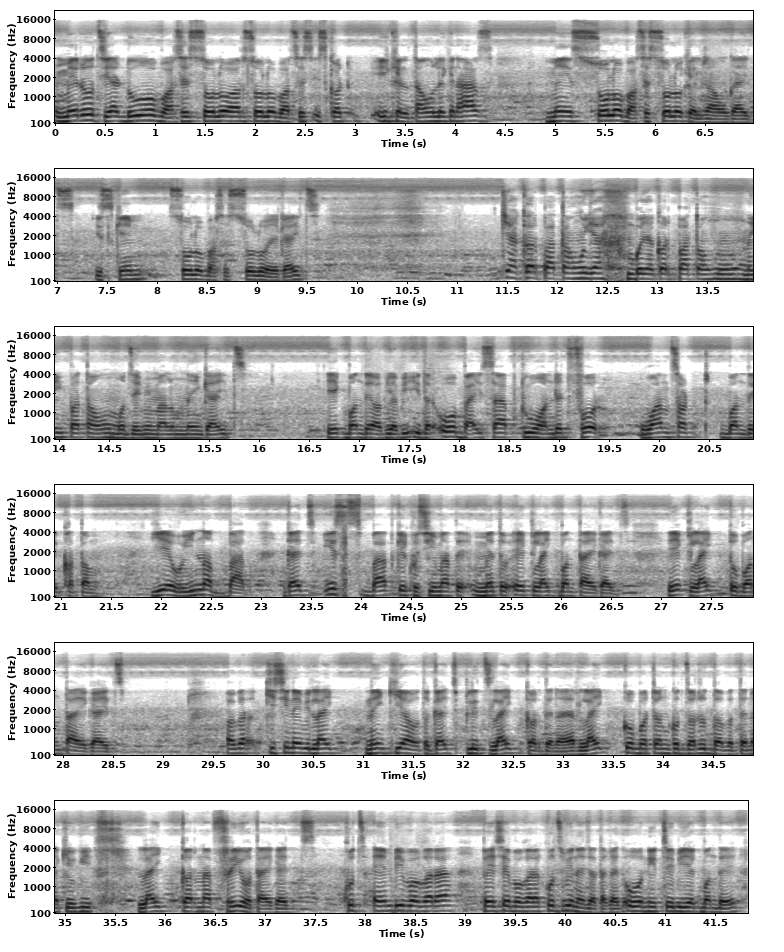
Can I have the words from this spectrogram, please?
मैं रोज यार डुओ वर्सेस सोलो और सोलो वर्सेस स्कॉट ही खेलता हूँ लेकिन आज मैं सोलो वर्सेस सोलो खेल रहा हूँ गाइज़ इस गेम सोलो वर्सेस सोलो है गाइज़ क्या कर पाता हूँ या बोया कर पाता हूँ, नहीं पाता हूँ, मुझे भी मालूम नहीं गाइज़ एक बंदे अभी अभी इधर, ओ भाई साहब two hundred four one shot बंदे ख़त्म. ये हुई ना बात. गाइज़ इस बात की खुशी में तो मैं तो एक लाइक बनता है गाइज़ एक लाइक तो बनता है गाइज़ अगर किसी ने भी लाइक नहीं किया हो तो गाइज़ प्लीज़ लाइक कर देना यार. लाइक को बटन को ज़रूर दबा देना, क्योंकि लाइक करना फ्री होता है गाइज़ कुछ एम वगैरह, पैसे वगैरह कुछ भी नहीं जाता गाइज़ वो नीचे भी एक बंदे है।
